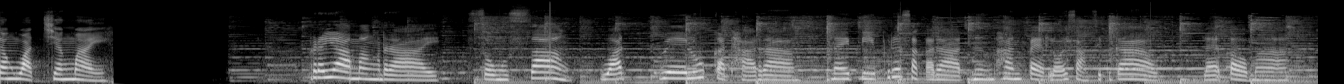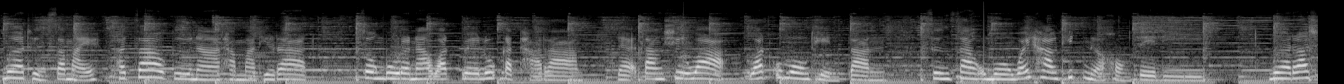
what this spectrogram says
จังหวัดเชียงใหม่ พระยามังราย ทรงสร้างวัดเวลุกัฏฐาราม ในปีพุทธศักราช 1839 และต่อมาเมื่อถึงสมัยพระเจ้ากือนาธรรมาธิราช ทรงบูรณะวัดเวลุกัฏฐาราม และตั้งชื่อว่าวัดอุโมงค์เถนจันทร์ซึ่งสร้างอุโมงค์ไว้ทางทิศเหนือของเจดีย์เมื่อราช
